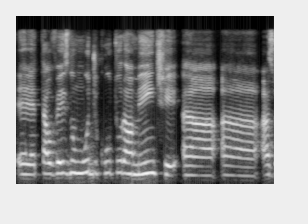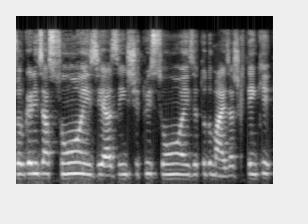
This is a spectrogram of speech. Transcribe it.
é, talvez não mude culturalmente a, a, as organizações e as instituições e tudo mais. Acho que tem que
